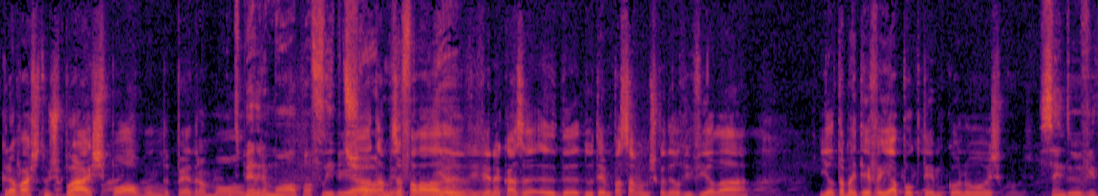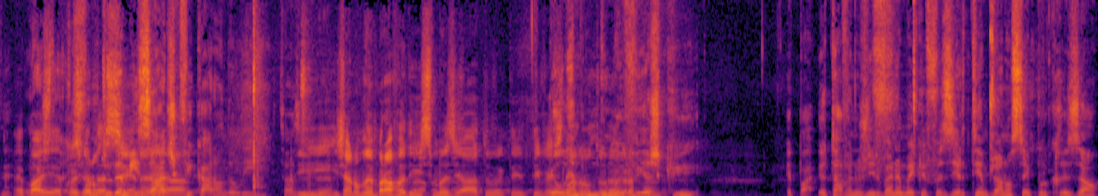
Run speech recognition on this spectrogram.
gravaste os baixos para o álbum de Pedra Mole. Pedra Mole para o Felipe Yeah, Job. estamos a falar lá Yeah. de viver na casa, eh, de- do tempo que passávamos quando ele vivia lá. E ele também esteve aí há pouco tempo connosco. Sem dúvida. É pá, é depois foram tudo cena, amizades já. que ficaram dali. E, e já não me lembrava disso, mas já, tu é que tiveste Eu lembro-me de uma vez que epá, eu estava nos Nirvana meio que a fazer tempo, já não sei por que razão.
